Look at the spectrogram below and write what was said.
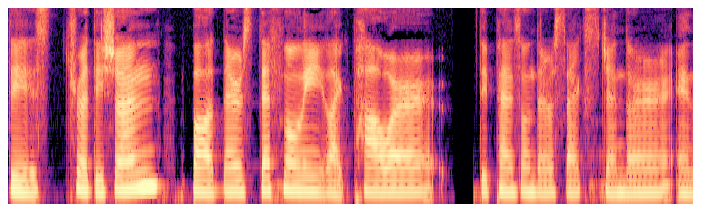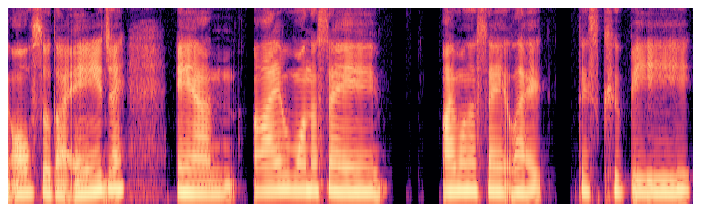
this tradition but there's definitely like power depends on their sex gender and also the age and i want to say i want to say like this could be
